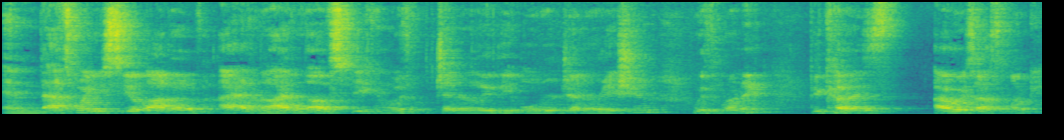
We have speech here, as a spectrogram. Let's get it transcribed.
and that's why you see a lot of I don't know I love speaking with generally the older generation with running because I always ask them like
